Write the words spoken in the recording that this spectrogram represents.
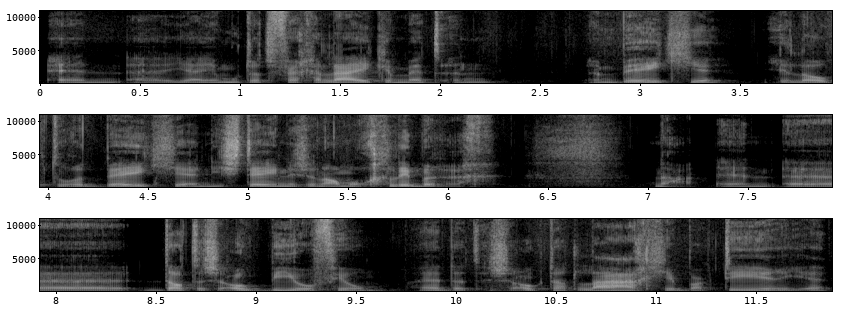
En ja, je moet dat vergelijken met een, een beekje. Je loopt door het beekje en die stenen zijn allemaal glibberig. Nou, en uh, dat is ook biofilm. Hè? Dat is ook dat laagje bacteriën.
